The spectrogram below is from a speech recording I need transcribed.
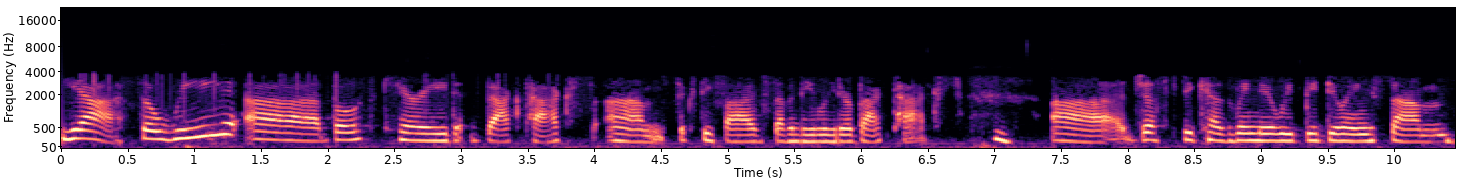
Yeah, so we uh, both carried backpacks, um, 65, 70 liter backpacks, uh, just because we knew we'd be doing some,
